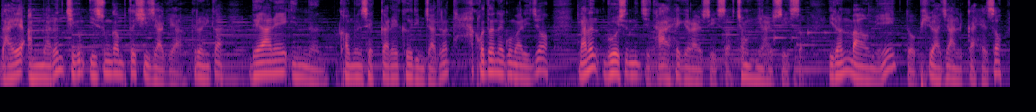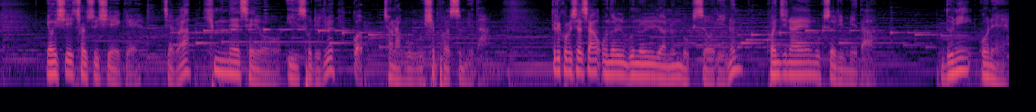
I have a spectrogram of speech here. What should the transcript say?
나의 앞날은 지금 이 순간부터 시작이야. 그러니까 내 안에 있는 검은 색깔의 그림자들은 다 걷어내고 말이죠. 나는 무엇이든지 다 해결할 수 있어. 정리할 수 있어. 이런 마음이 또 필요하지 않을까 해서 영시 철수 씨에게 제가 힘내세요 이 소리를 꼭 전하고 싶었습니다. 드리콤 세상 오늘 문을 여는 목소리는 권진아의 목소리입니다. 눈이 오네.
